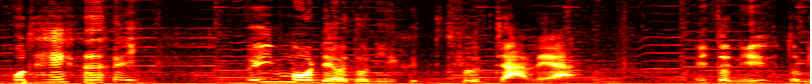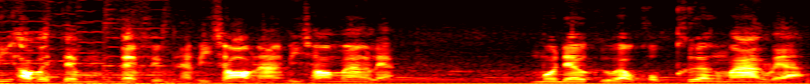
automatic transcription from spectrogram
โคตรเท่เลยเฮ้ยโมเดลตัวนี้คือสุดจัดเลยอะเฮ้ยตัวนี้ตัวนี้เอาไปเต็มเต็มสิบนะพี่ชอบนะพี่ชอบมากเลยโมเดลคือแบบครบเครื่องมากเลยอะ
